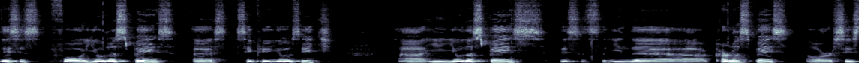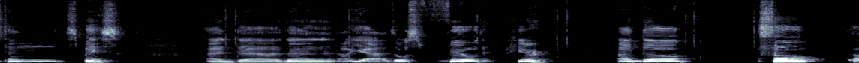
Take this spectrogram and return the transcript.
this is for user space uh, CPU usage. Uh, in user space, this is in the uh, kernel space or system space, and uh, then uh, yeah, those field here, and um, so, uh,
